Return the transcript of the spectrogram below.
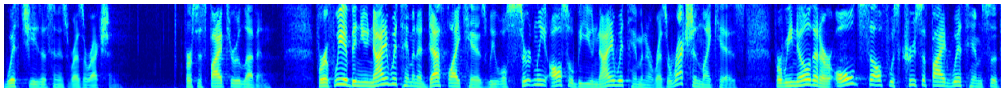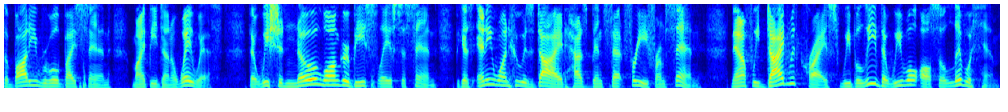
with Jesus in his resurrection. Verses 5 through 11. For if we have been united with him in a death like his, we will certainly also be united with him in a resurrection like his. For we know that our old self was crucified with him so that the body ruled by sin might be done away with, that we should no longer be slaves to sin, because anyone who has died has been set free from sin. Now, if we died with Christ, we believe that we will also live with him.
